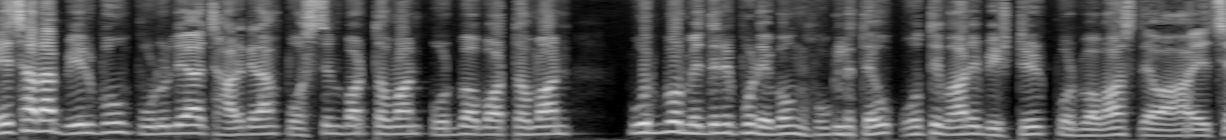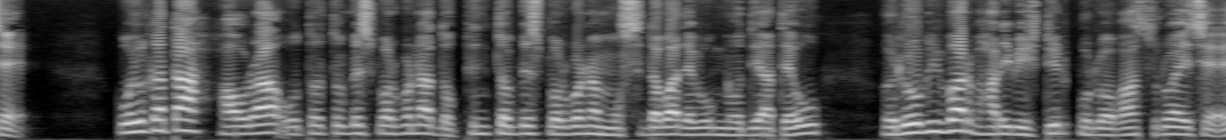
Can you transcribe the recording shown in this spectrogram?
এছাড়া বীরভূম, পুরুলিয়া, ঝাড়গ্রাম, পশ্চিম বর্ধমান, পূর্ব বর্ধমান, পূর্ব মেদিনীপুর এবং হুগলিতেও অতি ভারী বৃষ্টির পূর্বাভাস দেওয়া হয়েছে। কলকাতা, হাওড়া, উত্তর চব্বিশ পরগনা, দক্ষিণ চব্বিশ পরগনা, মুর্শিদাবাদ এবং নদিয়াতেও রবিবার ভারী বৃষ্টির পূর্বাভাস রয়েছে।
